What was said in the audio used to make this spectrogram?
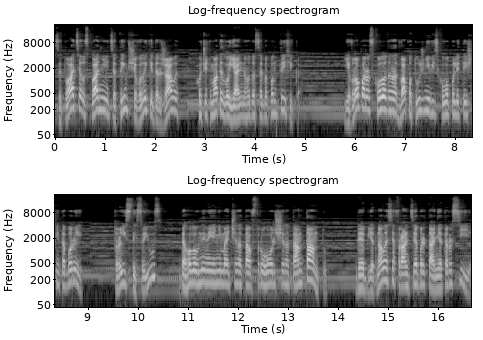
Ситуація ускладнюється тим, що великі держави хочуть мати лояльного до себе понтифіка. Європа розколота на два потужні військово-політичні табори: Троїстий Союз, де головними є Німеччина та Австро-Угорщина, та Антанту, де об'єдналися Франція, Британія та Росія.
